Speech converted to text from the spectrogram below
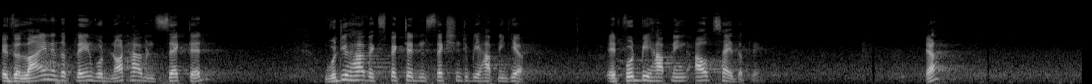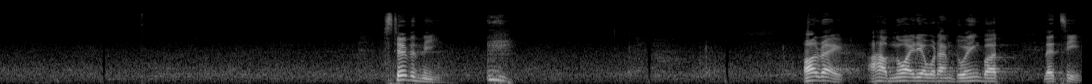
if the line and the plane would not have intersected, would you have expected intersection to be happening here? It would be happening outside the plane. Yeah? Stay with me. All right, I have no idea what I am doing, but let us see.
